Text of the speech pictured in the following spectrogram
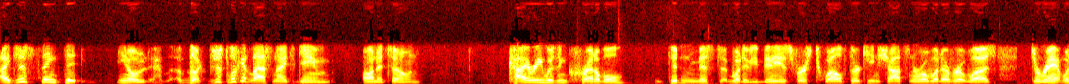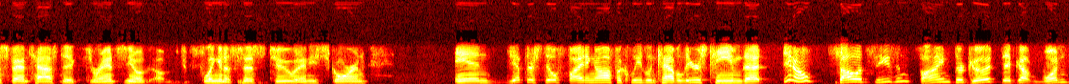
I just think that you know, look, just look at last night's game on its own. Kyrie was incredible. Didn't miss what he made his first 12, 13 shots in a row, whatever it was. Durant was fantastic. Durant's you know um, flinging assists too, and he's scoring. And yet they're still fighting off a Cleveland Cavaliers team that, you know, solid season, fine, they're good. They've got one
